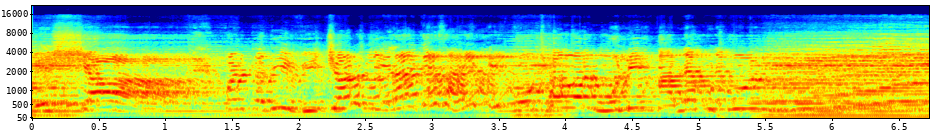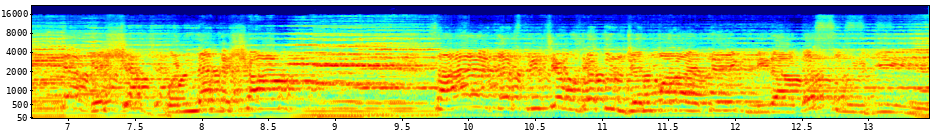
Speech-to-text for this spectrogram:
वेश्या. पण कधी विचार केला का साहेब की मोठ्यावर मुली आल्या कुठून? त्या वेश्या बनल्या कशा? साहेब त्या स्त्रीच्या उद्यातून जन्माला येते एक निरागस मुलगी.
